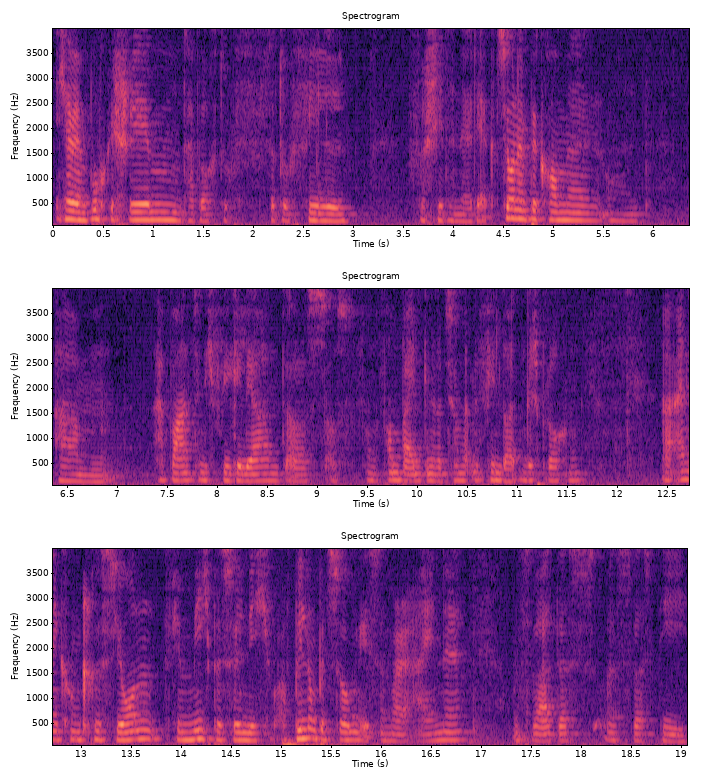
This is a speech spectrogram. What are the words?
ich habe ein Buch geschrieben und habe auch durch, dadurch viel verschiedene Reaktionen bekommen und ähm, habe wahnsinnig viel gelernt aus, aus, von, von beiden Generationen, habe mit vielen Leuten gesprochen. Äh, eine Konklusion für mich persönlich auf Bildung bezogen ist einmal eine, und zwar das, was, was die,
